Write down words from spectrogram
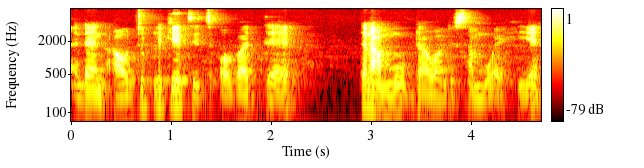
and then I'll duplicate it over there. Then I'll move that one to somewhere here.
